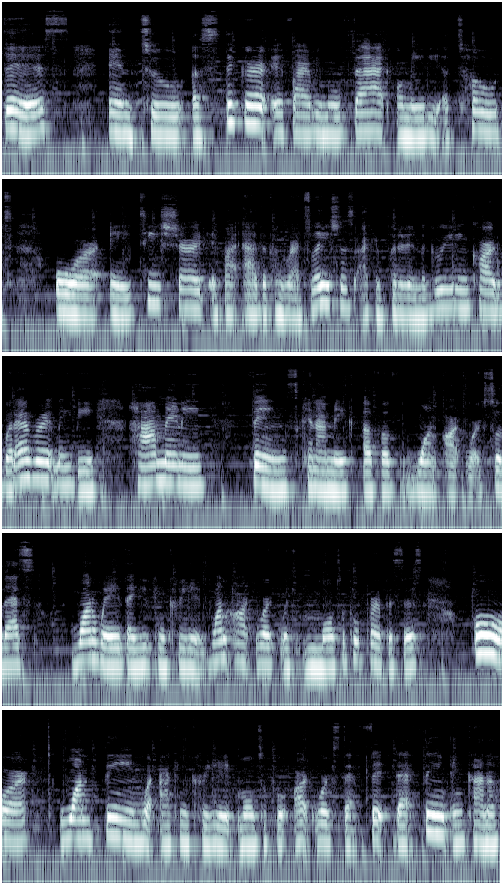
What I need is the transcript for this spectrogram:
this into a sticker if I remove that or maybe a tote or a t-shirt if I add the congratulations I can put it in the greeting card whatever it may be how many things can I make up of one artwork? So that's one way that you can create one artwork with multiple purposes or one theme where I can create multiple artworks that fit that theme and kind of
